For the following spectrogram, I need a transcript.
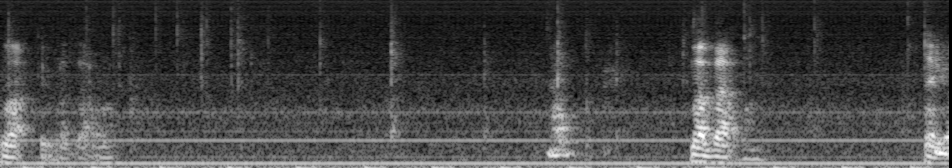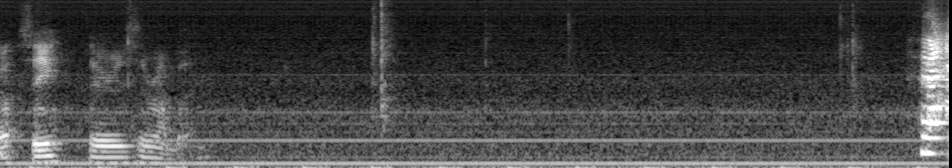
Not maybe not that one. Nope. Not that one. There you go. See? There's the run button.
